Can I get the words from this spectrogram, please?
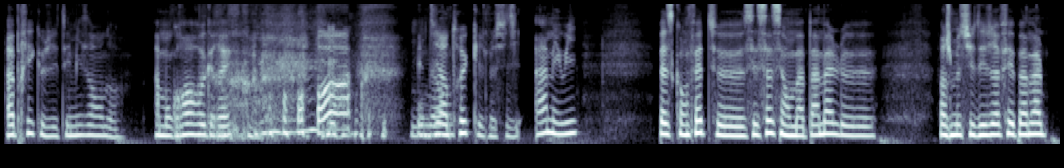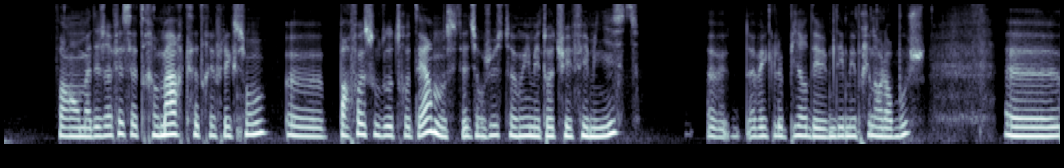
appris que j'étais misandre, à mon grand regret. Ils m'ont dit un truc et je me suis dit, ah, mais oui. Parce qu'en fait, euh, c'est ça, c'est on m'a pas mal. euh, Enfin, je me suis déjà fait pas mal. Enfin, on m'a déjà fait cette remarque, cette réflexion, parfois sous d'autres termes, c'est-à-dire juste, oui, mais toi, tu es féministe, avec le pire des, des mépris dans leur bouche. Euh,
